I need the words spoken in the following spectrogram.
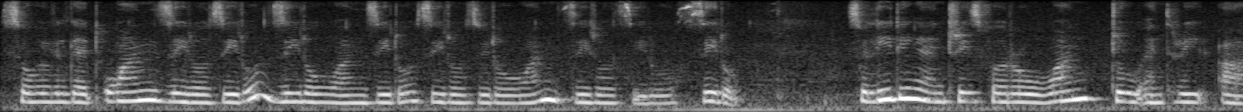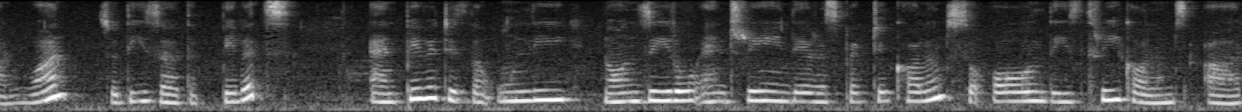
so we will get 1 0 0 0 1 0 0 0 1 0 0 0 so leading entries for row 1 2 and 3 are 1 so these are the pivots. And pivot is the only non-zero entry in their respective columns. So all these three columns are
